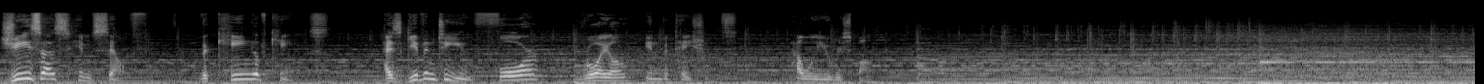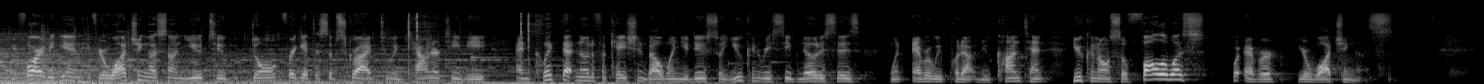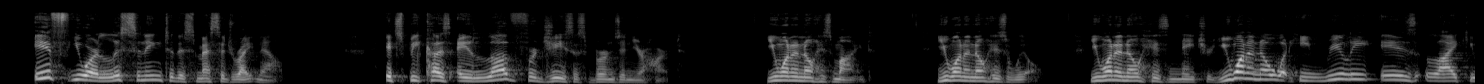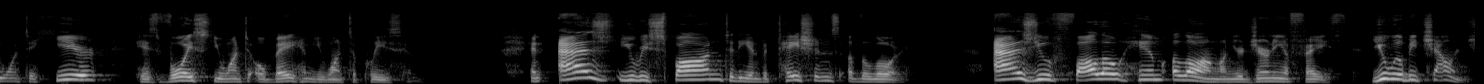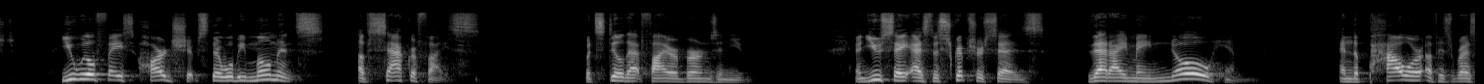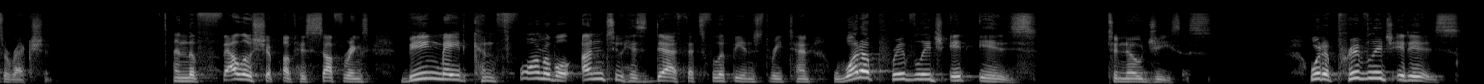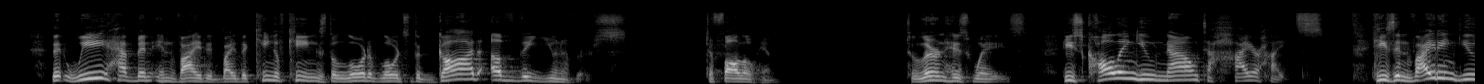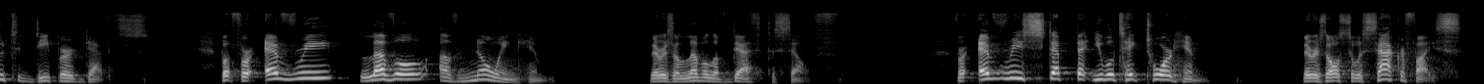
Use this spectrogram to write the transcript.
Jesus himself, the King of Kings, has given to you four royal invitations. How will you respond? Before I begin, if you're watching us on YouTube, don't forget to subscribe to Encounter TV and click that notification bell when you do so you can receive notices whenever we put out new content. You can also follow us wherever you're watching us. If you are listening to this message right now, it's because a love for Jesus burns in your heart. You want to know his mind. You want to know his will. You want to know his nature. You want to know what he really is like. You want to hear his voice. You want to obey him. You want to please him. And as you respond to the invitations of the Lord, as you follow him along on your journey of faith, you will be challenged. You will face hardships. There will be moments of sacrifice, but still that fire burns in you. And you say, as the scripture says, that I may know him and the power of his resurrection and the fellowship of his sufferings, being made conformable unto his death. That's Philippians 3:10. What a privilege it is to know Jesus. What a privilege it is that we have been invited by the King of Kings, the Lord of Lords, the God of the universe, to follow him, to learn his ways. He's calling you now to higher heights. He's inviting you to deeper depths. But for every level of knowing him, there is a level of death to self. For every step that you will take toward him, there is also a sacrifice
